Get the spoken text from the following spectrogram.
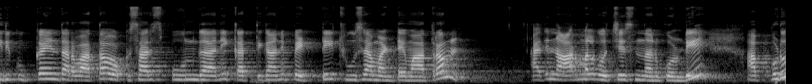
ఇది కుక్ అయిన తర్వాత ఒకసారి స్పూన్ కానీ కత్తి కానీ పెట్టి చూసామంటే మాత్రం అది నార్మల్గా వచ్చేసింది అనుకోండి అప్పుడు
